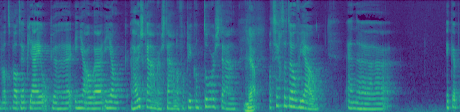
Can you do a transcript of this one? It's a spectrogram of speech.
wat, wat heb jij op je, in, jouw, in jouw huiskamer staan of op je kantoor staan? ja, Wat zegt dat over jou? En ik, heb,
